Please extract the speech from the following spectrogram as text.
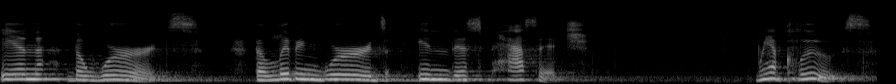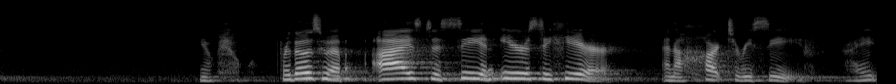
in the words, the living words in this passage, we have clues. You know, for those who have eyes to see and ears to hear and a heart to receive, right?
